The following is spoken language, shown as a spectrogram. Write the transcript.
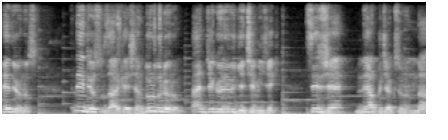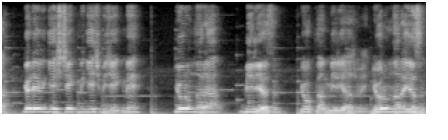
Ne diyorsunuz? Ne diyorsunuz arkadaşlar? Durduruyorum. Bence görevi geçemeyecek. Sizce ne yapacak sonunda? Görevi geçecek mi geçmeyecek mi? Yorumlara bir yazın. Yok lan bir yazmayın. Yorumlara yazın.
